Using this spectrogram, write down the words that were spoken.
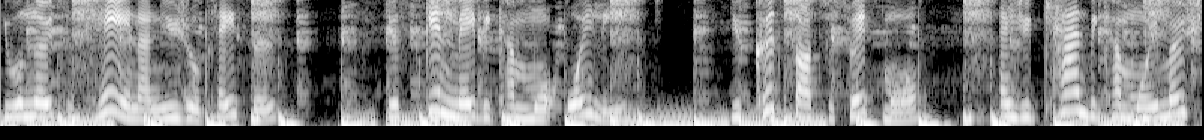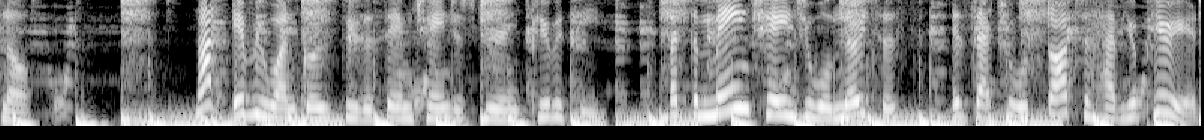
you will notice hair in unusual places, your skin may become more oily, you could start to sweat more, and you can become more emotional. Not everyone goes through the same changes during puberty, but the main change you will notice is that you will start to have your period.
